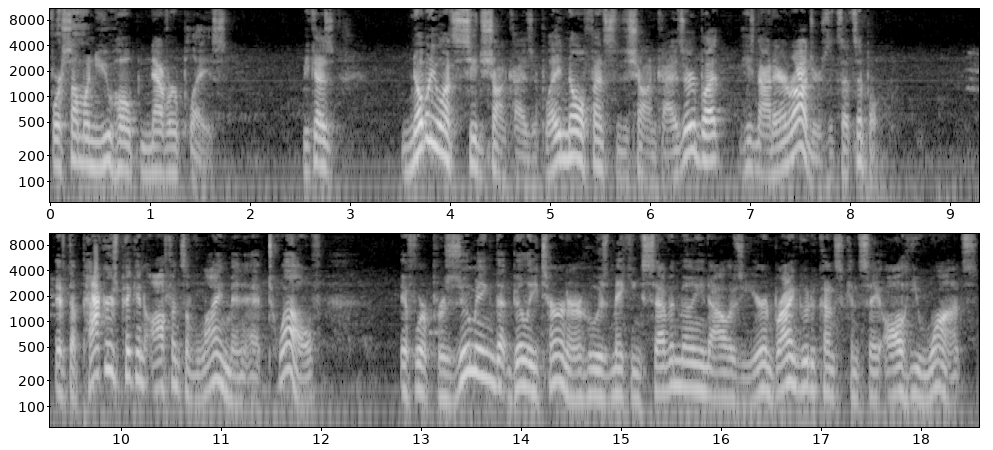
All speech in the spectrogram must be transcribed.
for someone you hope never plays. Because nobody wants to see DeShone Kizer play. No offense to DeShone Kizer, but he's not Aaron Rodgers. It's that simple. If the Packers pick an offensive lineman at 12, if we're presuming that Billy Turner, who is making $7 million a year, and Brian Gutekunst can say all he wants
